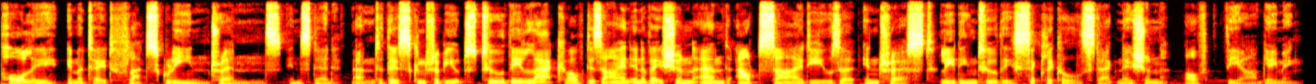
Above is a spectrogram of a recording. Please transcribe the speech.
poorly imitate flat screen trends instead. And this contributes to the lack of design innovation and outside user interest, leading to the cyclical stagnation of VR gaming.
